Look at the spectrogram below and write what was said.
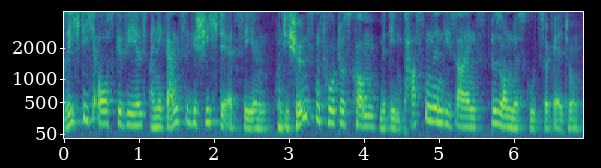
richtig ausgewählt eine ganze Geschichte erzählen. Und die schönsten Fotos kommen mit den passenden Designs besonders gut zur Geltung.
